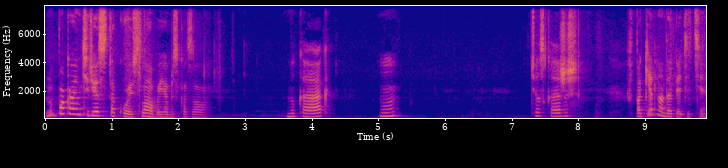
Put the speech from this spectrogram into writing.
Ну, пока интерес такой, слабый, я бы сказала. Ну как? М? Что скажешь? В пакет надо опять идти?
